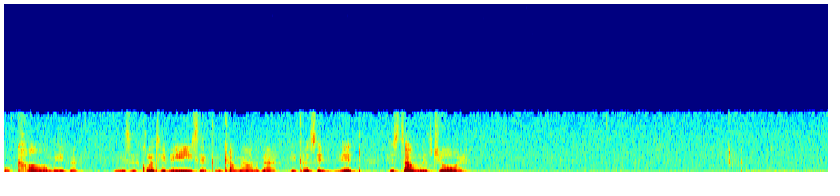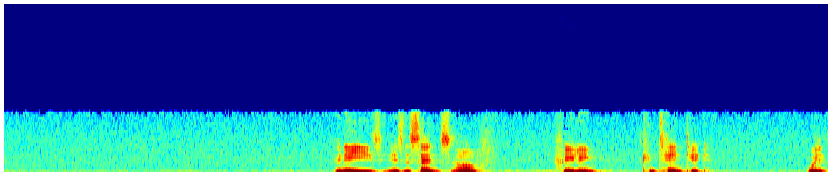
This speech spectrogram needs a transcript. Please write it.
or calm even. There's a quality of ease that can come out of that because it, it is done with joy. And ease is the sense of feeling contented with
